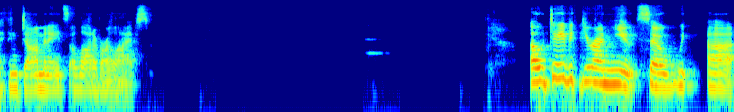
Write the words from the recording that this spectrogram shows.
I think dominates a lot of our lives. Oh, David, you're on mute. So we. Uh...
